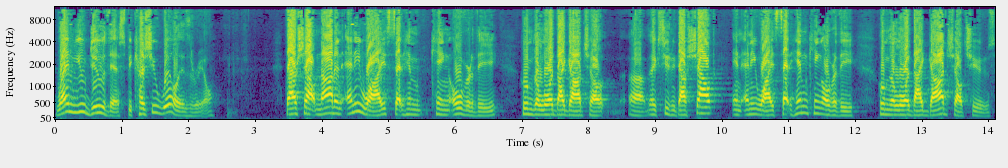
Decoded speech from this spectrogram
when you do this, because you will, Israel, thou shalt not in any wise set him king over thee, whom the Lord thy God shall, uh, excuse me, thou shalt in any wise set him king over thee, whom the Lord thy God shall choose.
